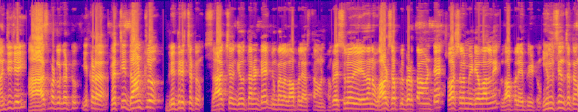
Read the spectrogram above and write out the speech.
మంచి చేయి ఆ హాస్పిటల్ కట్టు. ఇక్కడ ప్రతి దాంట్లో బెదిరించటం. సాక్ష్యం చెబుతానంటే మిమ్మల్ని లోపలేస్తా ఉంటాం. ప్రెస్లో ఏదైనా వాట్సాప్లో పెడతామంటే సోషల్ మీడియా వాళ్ళని లోపలేపేయటం. హింసించటం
